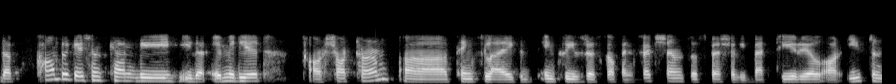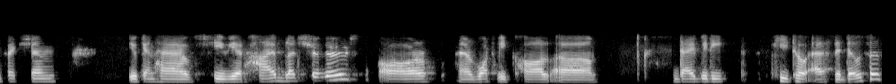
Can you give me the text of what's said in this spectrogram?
The complications can be either immediate or short term, uh, things like increased risk of infections, especially bacterial or yeast infections. You can have severe high blood sugars or uh, what we call uh, diabetic ketoacidosis.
